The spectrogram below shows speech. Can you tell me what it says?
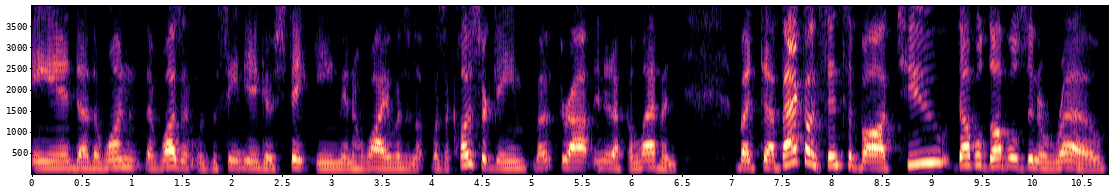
And uh, the one that wasn't was the San Diego State game in Hawaii was was a closer game throughout. Ended up 11. But uh, back on Sensabaugh, two double doubles in a row,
